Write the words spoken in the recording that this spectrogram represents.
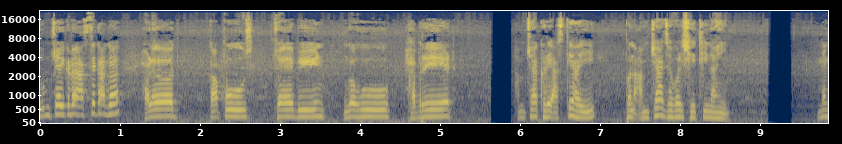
तुमच्या इकडे असते का ग? हळद कापूस सोयाबीन गहू हायब्रेड. आमच्याकडे असते आई पण आमच्या जवळ शेती नाही. मग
